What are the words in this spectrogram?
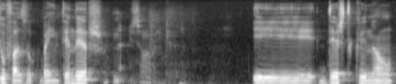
tu fazes o que bem entenderes. Não, isso é uma brincadeira. E desde que não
